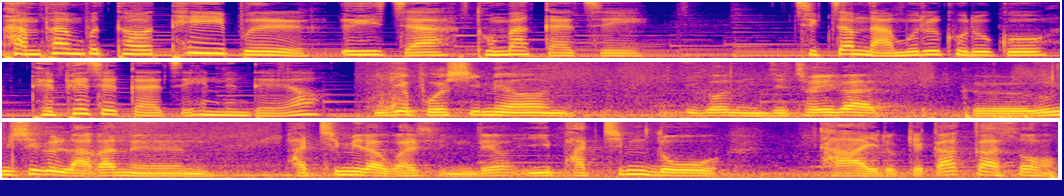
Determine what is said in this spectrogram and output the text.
간판부터 테이블, 의자, 도마까지 직접 나무를 고르고 대패질까지 했는데요. 이게 보시면 이건 이제 저희가 그 음식을 나가는 받침이라고 할 수 있는데요. 이 받침도 다 이렇게 깎아서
